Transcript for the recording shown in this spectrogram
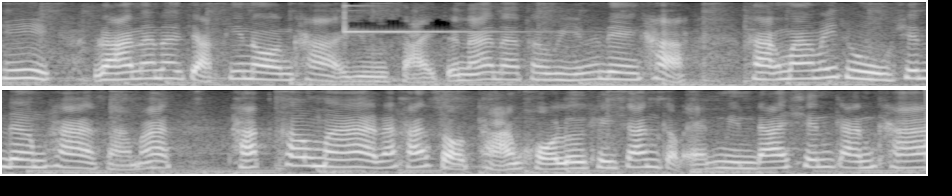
ที่ร้านอาณาจักรที่นอนค่ะ อยู่สายจนะนาทวีนั่นเองค่ะ หากมาไม่ถูกเช่นเดิมค่ะ สามารถทักเข้ามานะคะ สอบถามขอโลเคชั่นกับแอดมินได้เช่นกันค่ะ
